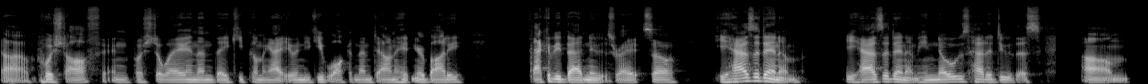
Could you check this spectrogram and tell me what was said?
uh, pushed off and pushed away, and then they keep coming at you and you keep walking them down and hitting your body, that could be bad news, right? So he has it in him. He has it in him. He knows how to do this. Um,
